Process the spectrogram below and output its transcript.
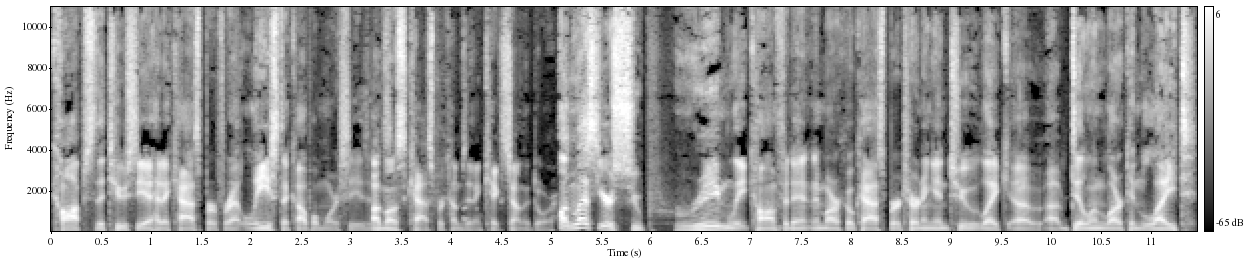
Copp's the 2C ahead of Kasper for at least a couple more seasons. Unless Kasper comes in and kicks down the door. Unless you're supremely confident in Marco Kasper turning into like a, a Dylan Larkin light.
